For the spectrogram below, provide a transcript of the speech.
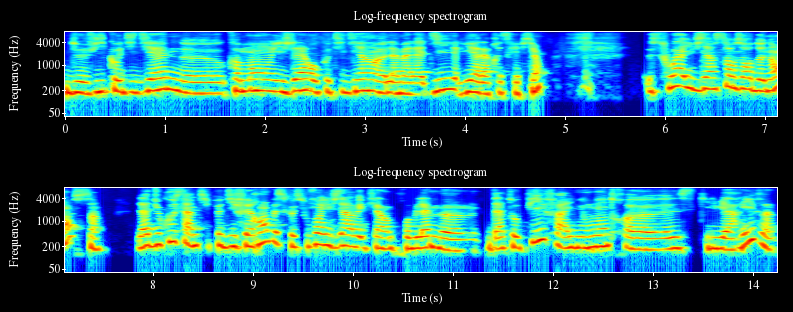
de vie quotidienne, comment ils gèrent au quotidien la maladie liée à la prescription soit il vient sans ordonnance. Là, du coup, c'est un petit peu différent parce que souvent, il vient avec un problème euh, d'atopie. Enfin, il nous montre euh, ce qui lui arrive.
